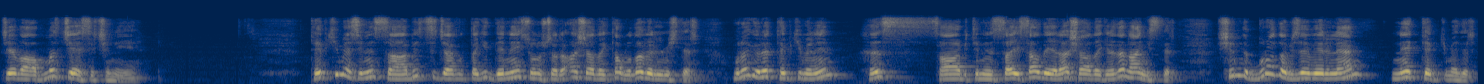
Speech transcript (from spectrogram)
Cevabımız C seçeneği. Tepkimesinin sabit sıcaklıktaki deney sonuçları aşağıdaki tabloda verilmiştir. Buna göre tepkimenin hız sabitinin sayısal değeri aşağıdakilerden hangisidir? Şimdi burada bize verilen net tepkimedir.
